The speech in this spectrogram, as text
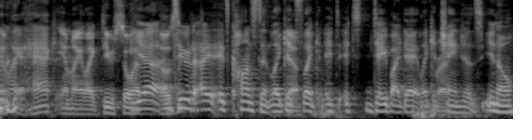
am I a hack? Am I like, do you still have those? yeah dude I, it's constant like it's Yeah. like it, it's day by day like it Right. changes you know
